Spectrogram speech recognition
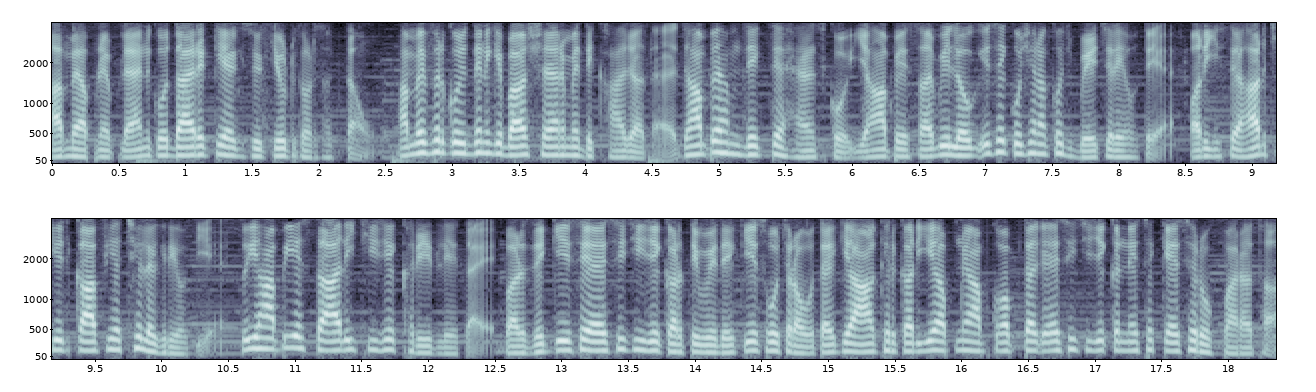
अब मैं अपने प्लान को डायरेक्टली एग्जीक्यूट कर सकता हूँ। हमें फिर कुछ दिन के बाद शहर में दिखाया जाता है, जहाँ पे हम देखते हैं यहाँ पे सभी लोग इसे कुछ ना कुछ बेच रहे होते हैं, और इसे हर चीज़ काफ़ी अच्छी लग रही होती है। तो यहाँ पे ये सारी चीज़ें खरीद लेता है। पर जिक्की इसे ऐसी चीज़ें करते हुए देखिए, सोच रहा होता है कि आखिरकार ये अपने आप को अब तक ऐसी चीज़ें करने से कैसे रोक पा रहा था।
